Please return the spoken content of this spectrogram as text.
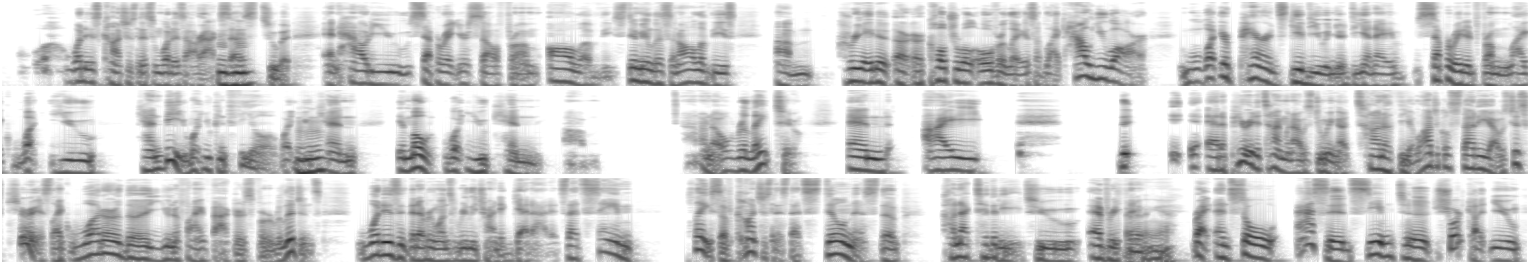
what is consciousness and what is our access to it? And how do you separate yourself from all of these stimulus and all of these um, creative or, or cultural overlays of like how you are what your parents give you in your dna separated from like what you can be what you can feel what you Mhm. can emote what you can um, i don't know relate to? And i- at a period of time when i was doing a ton of theological study i was just curious like what are the unifying factors for religions what is it that everyone's really trying to get at it's that same place of consciousness that stillness the connectivity to everything Everything. Yeah. Right. And so acid seemed to shortcut you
